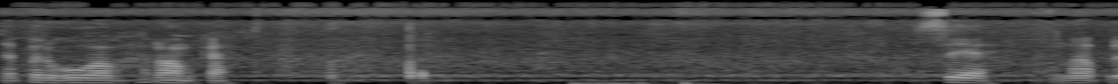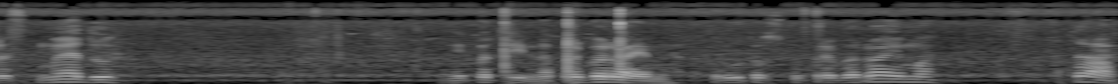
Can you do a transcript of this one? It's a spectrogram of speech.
Це пергова рамка. Все, наприск меду. Не потрібно. Прибираємо. Рутовську прибираємо. Так.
